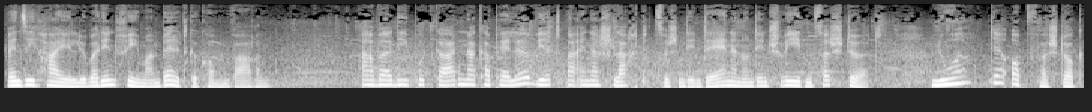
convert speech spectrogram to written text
wenn sie heil über den Fehmarnbelt gekommen waren. Aber die Puttgardener Kapelle wird bei einer Schlacht zwischen den Dänen und den Schweden zerstört. Nur der Opferstock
